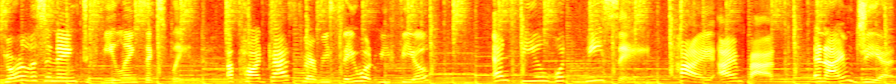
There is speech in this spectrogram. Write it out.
You're listening to Feelings Explained, a podcast where we say what we feel and feel what we say. Hi, I'm Pat. And I'm Gian.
